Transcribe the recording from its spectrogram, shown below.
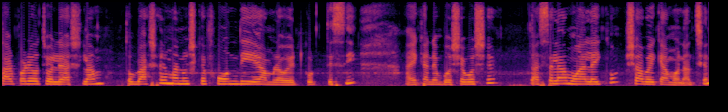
তারপরেও চলে আসলাম। তো বাসার মানুষকে ফোন দিয়ে আমরা ওয়েট করতেছি, এখানে বসে বসে। আসসালামু আলাইকুম, সবাই কেমন আছেন?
